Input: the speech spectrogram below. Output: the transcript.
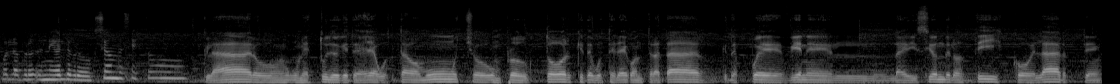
Por la pro- el nivel de producción, decís tú. Claro, un estudio que te haya gustado mucho, un productor que te gustaría contratar, que después viene el- la edición de los discos, el arte,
